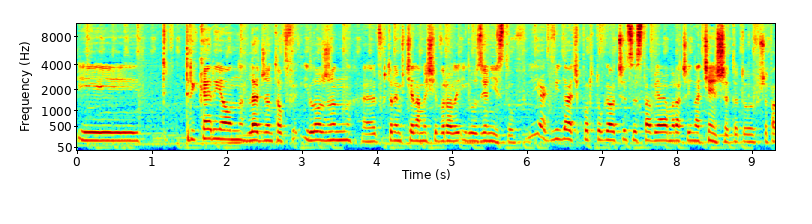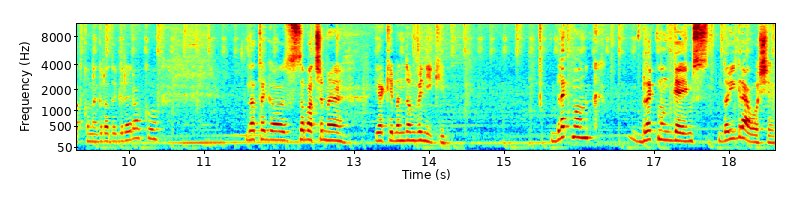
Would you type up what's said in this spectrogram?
I Trickerion Legend of Illusion, e, w którym wcielamy się w rolę iluzjonistów. I jak widać, Portugalczycy stawiają raczej na cięższe tytuły w przypadku Nagrody Gry Roku. Dlatego zobaczymy, jakie będą wyniki. Black Monk, Black Monk Games doigrało się.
